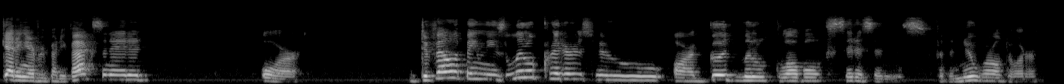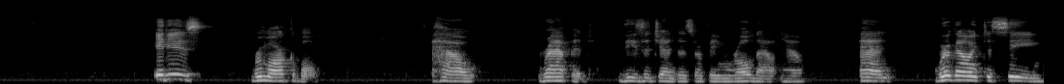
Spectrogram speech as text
getting everybody vaccinated or developing these little critters who are good little global citizens for the New World Order. It is remarkable how rapid these agendas are being rolled out now. And we're going to see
